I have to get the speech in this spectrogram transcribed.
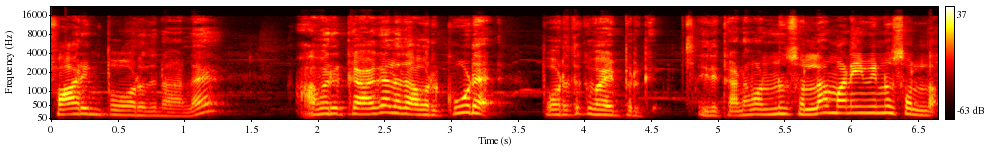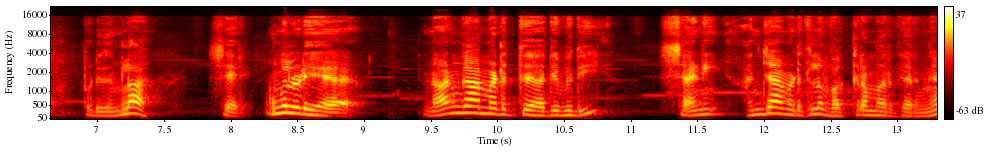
ஃபாரின் போகிறதுனால அவருக்காக அல்லது அவர் கூட போகிறதுக்கு வாய்ப்பு இருக்குது இது கணவன்னு சொல்லலாம் மனைவின்னு சொல்லலாம். புரியுதுங்களா? சரி. உங்களுடைய நான்காம் இடத்து அதிபதி சனி. அஞ்சாம் இடத்துல வக்ரமாக இருக்காருங்க.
